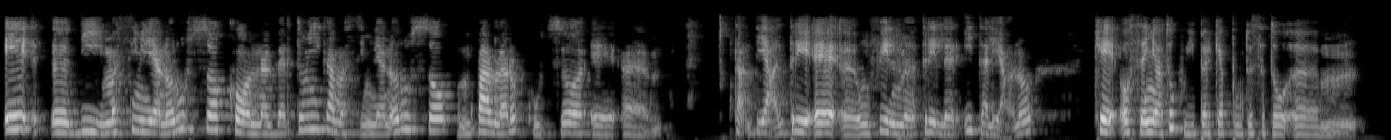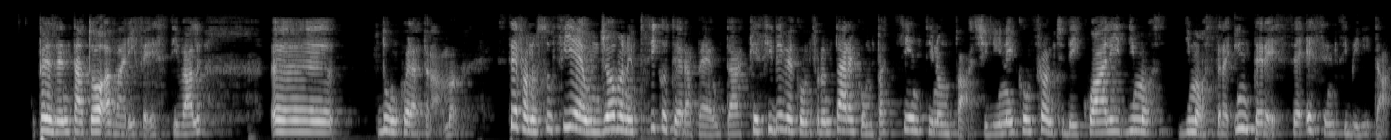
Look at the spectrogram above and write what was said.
e eh, di Massimiliano Russo con Alberto Mica, Massimiliano Russo, Paola Roccuzzo e eh, tanti altri. È eh, un film thriller italiano che ho segnato qui perché appunto è stato ehm, presentato a vari festival. Eh, dunque la trama. Stefano Sofia è un giovane psicoterapeuta che si deve confrontare con pazienti non facili, nei confronti dei quali dimos- dimostra interesse e sensibilità,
